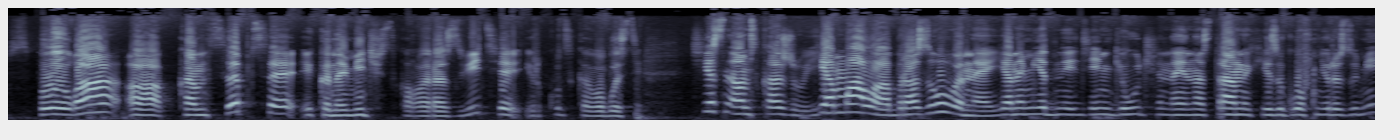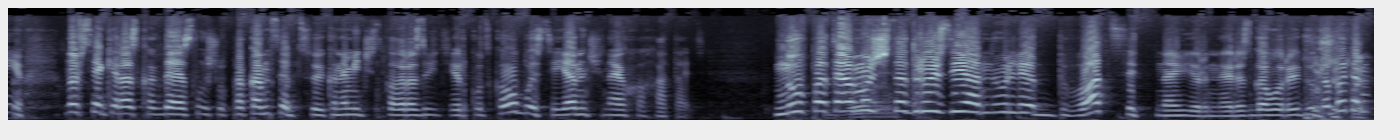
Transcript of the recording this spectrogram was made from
всплыла а, концепция экономического развития Иркутской области. Честно вам скажу, я малообразованная, я на медные деньги учена, иностранных языков не разумею, но всякий раз, когда я слышу про концепцию экономического развития Иркутской области, я начинаю хохотать. Ну, потому что, друзья, ну, лет 20, наверное, разговоры идут об Слушайте, этом.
